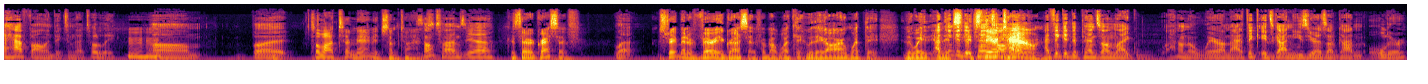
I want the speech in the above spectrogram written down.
I have fallen victim to that totally. Mm-hmm. Um, but It's a lot to manage sometimes sometimes, yeah. because they're aggressive. What? Straight men are very aggressive about what they, who they are and what they the way. And I think it's, it depends it's their on, like- town. I think it depends on like I don't know where I'm at. I think it's gotten easier as I've gotten older.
